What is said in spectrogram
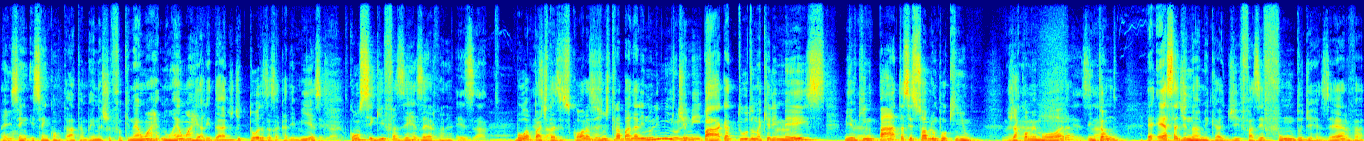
É, e, sem, e sem contar também, né, Chifu, que não é, uma, não é uma realidade de todas as academias Exato. conseguir fazer reserva, né? Exato. É. Boa Exato. parte das escolas a gente trabalha ali no limite. No limite. Paga tudo naquele ah. mês meio é. que empata, se sobra um pouquinho, já é. comemora. Exato. Então, é, essa dinâmica de fazer fundo de reserva,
